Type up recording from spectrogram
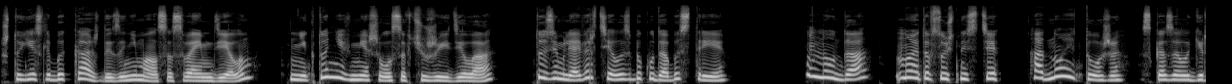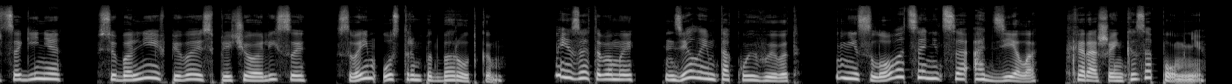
что если бы каждый занимался своим делом, никто не вмешивался в чужие дела, то Земля вертелась бы куда быстрее. «Ну да, но это в сущности одно и то же», сказала герцогиня, все больнее впиваясь в плечо Алисы своим острым подбородком. «Из этого мы делаем такой вывод. Не слово ценится, а дело. Хорошенько запомни».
